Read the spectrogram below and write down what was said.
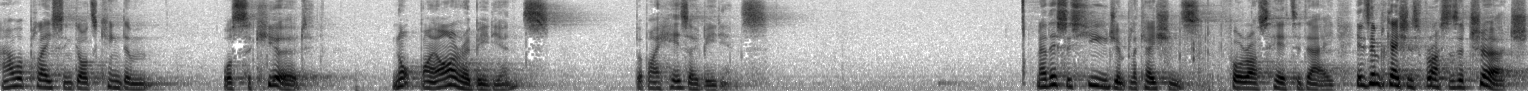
Our place in God's kingdom was secured not by our obedience, but by his obedience. Now, this has huge implications for us here today. It has implications for us as a church.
